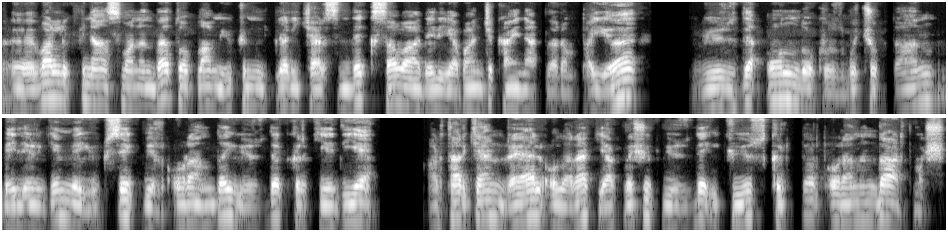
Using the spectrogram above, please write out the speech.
E, varlık finansmanında toplam yükümlülükler içerisinde kısa vadeli yabancı kaynakların payı %19,5'tan belirgin ve yüksek bir oranda %47'ye artarken reel olarak yaklaşık %244 oranında artmış.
